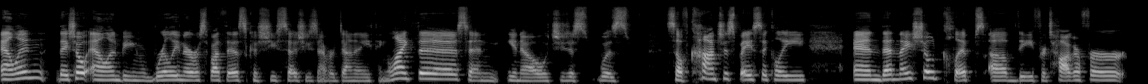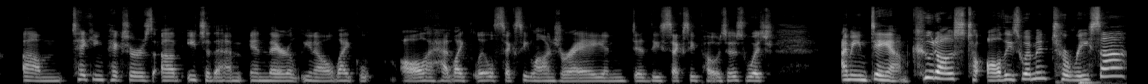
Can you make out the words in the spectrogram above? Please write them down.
Ellen, they show Ellen being really nervous about this because she says she's never done anything like this. And, you know, she just was self conscious basically. And then they showed clips of the photographer um, taking pictures of each of them in their, you know, like all had like little sexy lingerie and did these sexy poses, which I mean, damn, kudos to all these women. Theresa,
